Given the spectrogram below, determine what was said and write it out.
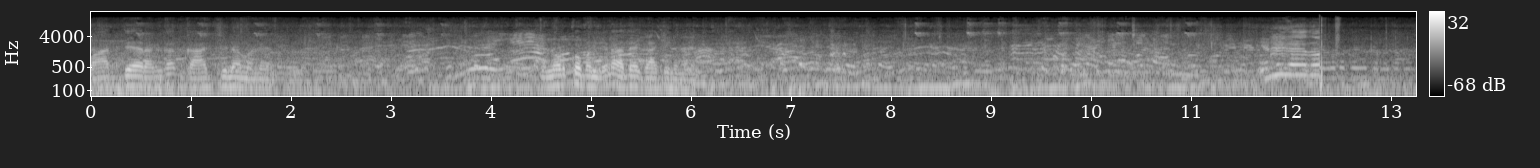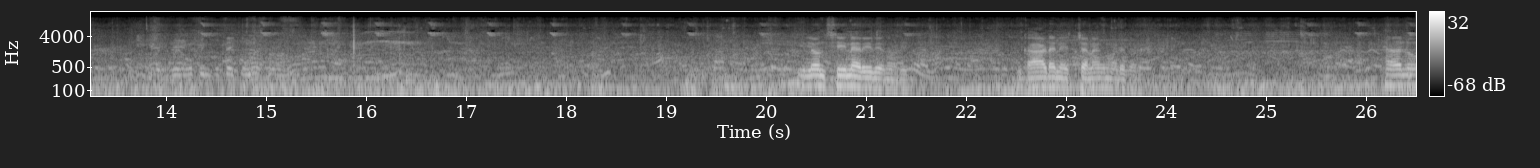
ವಾದ್ಯರಂಗ ಗಾಜಿನ ಮನೆ ಅಂತ. ನೋಡ್ಕೊ ಬಂದಿಲ್ಲ ಅದೇ ಗಾಜಿನ ಮನೆ ಇಲ್ಲೊಂದು ಸೀನರಿ ಇದೆ ನೋಡಿ. ಗಾರ್ಡನ್ ಎಷ್ಟು ಚೆನ್ನಾಗಿ ಮಾಡಿದ್ದಾರೆ. ಹಲೋ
